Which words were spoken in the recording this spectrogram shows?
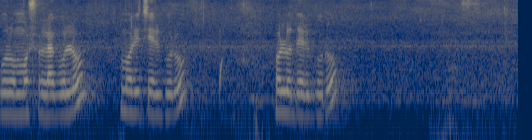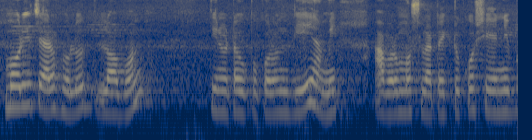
গুঁড়ো মশলাগুলো, মরিচের গুঁড়ো, হলুদের গুঁড়ো। মরিচ আর হলুদ, লবণ তিনোটা উপকরণ দিয়ে আমি আবার মশলাটা একটু কষিয়ে নিব।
